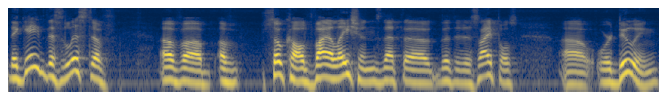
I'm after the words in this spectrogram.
they gave this list of of uh, of so-called violations that the that the disciples uh, were doing,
